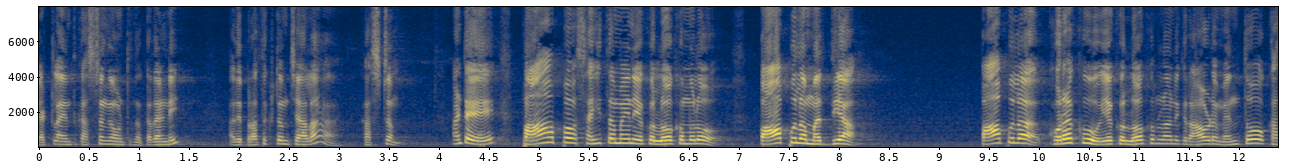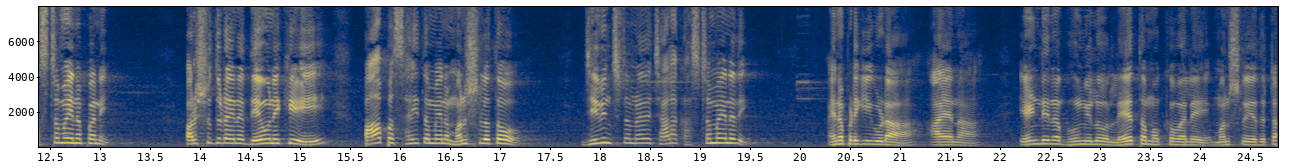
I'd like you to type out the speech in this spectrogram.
ఎట్లా ఎంత కష్టంగా ఉంటుందో కదండి? అది బ్రతకటం చాలా కష్టం. అంటే పాప సహితమైన యొక్క లోకములో పాపుల మధ్య పాపుల కొరకు యొక్క లోకంలోనికి రావడం ఎంతో కష్టమైన పని. పరిశుద్ధుడైన దేవునికి పాప సహితమైన మనుషులతో జీవించడం అనేది చాలా కష్టమైనది. అయినప్పటికీ కూడా ఆయన ఎండిన భూమిలో లేత మొక్క వలె మనుషుల ఎదుట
